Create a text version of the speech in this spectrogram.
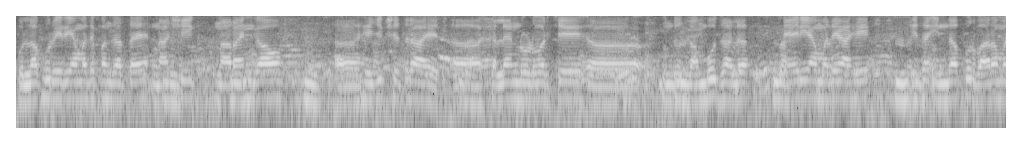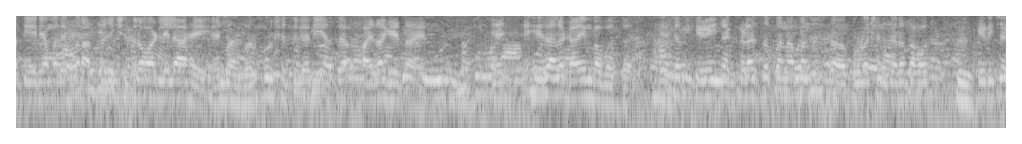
कोल्हापूर एरियामध्ये पण जात आहे. नाशिक नारायणगाव अ, हे जे क्षेत्र आहेत अ, कल्याण रोडवरचे अ, तुमचं जांबूत झालं त्या एरियामध्ये आहे. इथं इंदापूर बारामती एरियामध्ये पण आता जे क्षेत्र वाढलेलं आहे याच्यात भरपूर शेतकरी याचा फायदा घेत आहेत. हे- हे झालं डाळिंबाबद्दल. याच्यात केळीच्या घडाचं पण आपण प्रोडक्शन करत आहोत. केळीच्या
